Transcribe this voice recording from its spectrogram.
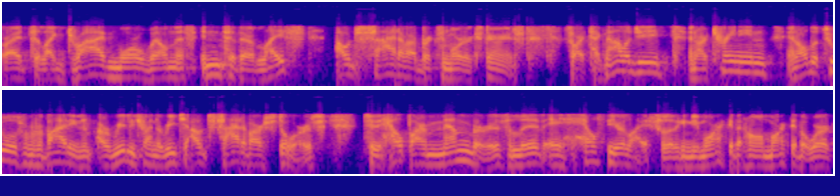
right? To like drive more wellness into their life outside of our bricks and mortar experience. So our technology and our training and all the tools we're providing are really trying to reach outside of our stores to help our members live a healthier life so they can be more active at home, more active at work,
